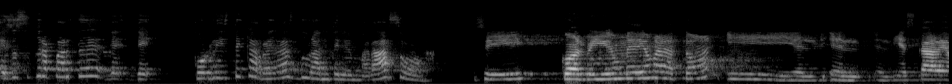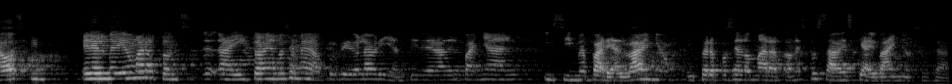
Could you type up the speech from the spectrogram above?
esa es otra parte de, de, corriste carreras durante el embarazo. Sí, corrí un medio maratón y el, el, el 10K de Austin. En el medio maratón, ahí todavía no se me había ocurrido la brillante idea del pañal y sí me paré al baño. Pero pues en los maratones, pues sabes que hay baños, o sea,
